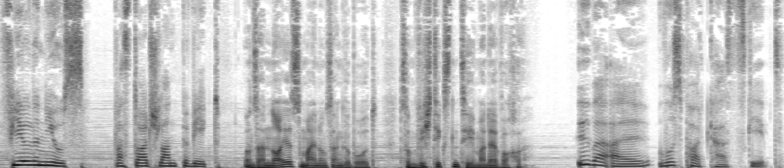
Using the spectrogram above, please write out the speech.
Feel the News, was Deutschland bewegt. Unser neues Meinungsangebot zum wichtigsten Thema der Woche. Überall, wo es Podcasts gibt.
